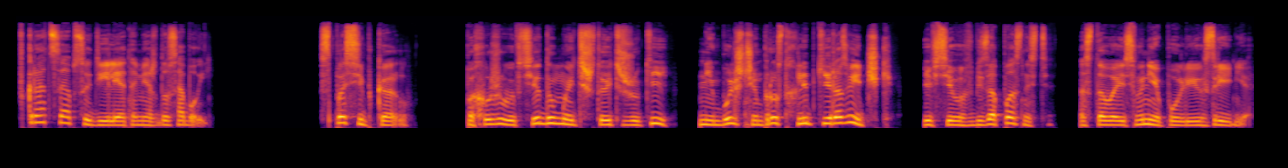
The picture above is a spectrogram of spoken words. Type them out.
вкратце обсудили это между собой. Спасибо, Карл. Похоже, вы все думаете, что эти жуки не больше, чем просто хлипкие разведчики, и все вы в безопасности, оставаясь вне поля их зрения.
